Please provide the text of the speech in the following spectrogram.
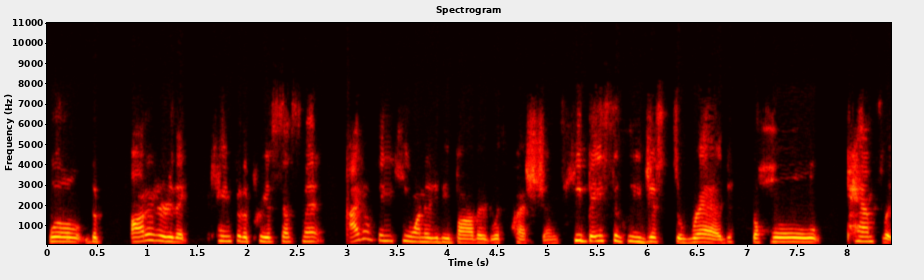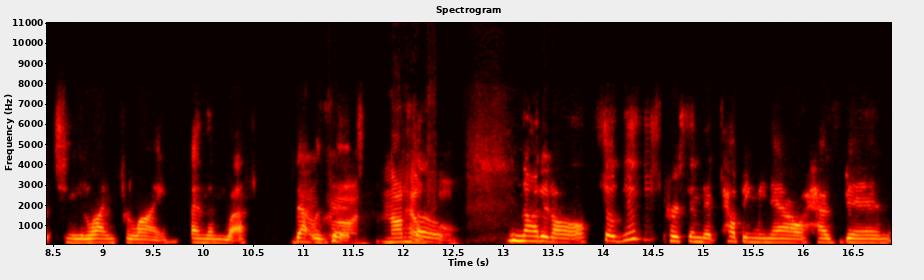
Well, the auditor that came for the pre assessment, I don't think he wanted to be bothered with questions. He basically just read the whole pamphlet to me line for line and then left that oh was God. it. Not helpful. So, not at all. So this person that's helping me now has been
